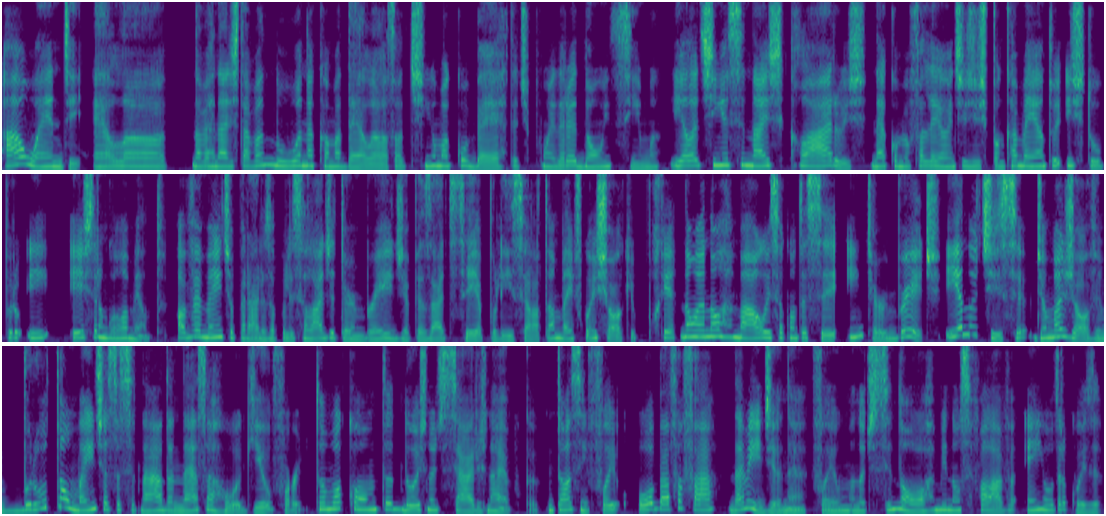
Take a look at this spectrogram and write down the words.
A Wendy, ela na verdade, estava nua na cama dela, ela só tinha uma coberta, tipo um edredom em cima. E ela tinha sinais claros, né, como eu falei antes, de espancamento, estupro e estrangulamento. Obviamente, operários, a polícia lá de Turnbridge, apesar de ser a polícia, ela também ficou em choque, porque não é normal isso acontecer em Turnbridge. E a notícia de uma jovem brutalmente assassinada nessa rua Guilford tomou conta dos noticiários na época. Então, assim, foi o bafafá da mídia, né? Foi uma notícia enorme, não se falava em outra coisa.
